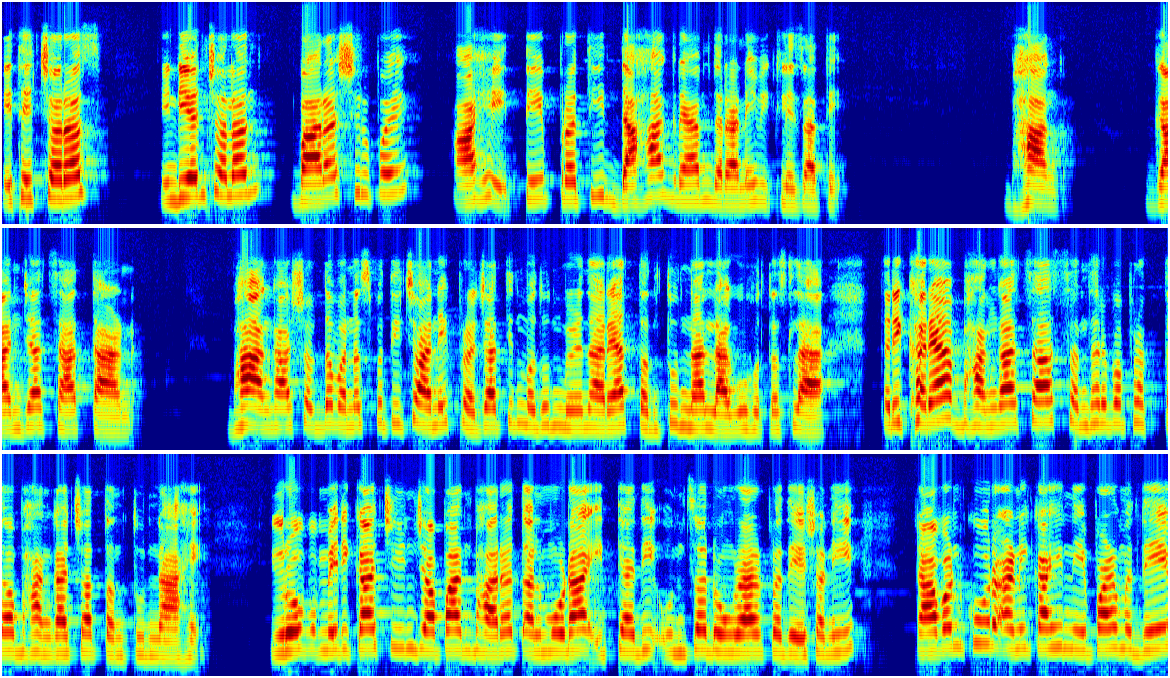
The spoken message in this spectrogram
येथे चरस इंडियन चलन बाराशे रुपये आहे. ते प्रति दहा ग्रॅम दराने विकले जाते. भांग गांजाचा ताण. भांग हा शब्द वनस्पतीच्या अनेक प्रजातींमधून मिळणाऱ्या तंतूंना लागू होत असला तरी खऱ्या भांगाचा संदर्भ फक्त भांगाच्या तंतूंना आहे. युरोप अमेरिका चीन जपान भारत अल्मोडा इत्यादी उंच डोंगराळ प्रदेश आणि ट्रावणकोर आणि काही नेपाळमध्ये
